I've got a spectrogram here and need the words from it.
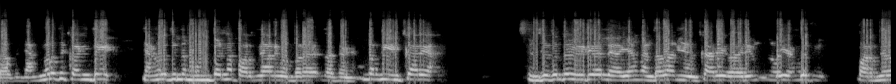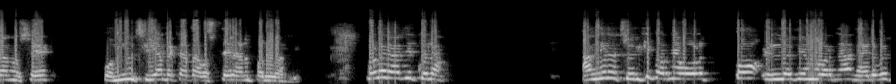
അപ്പൊ ഞങ്ങളിത് കണ്ട് ഞങ്ങളിതിന്റെ മുമ്പ് തന്നെ പറഞ്ഞാണ് മെമ്പറെ ഇതാക്കാൻ ഞാൻ പറഞ്ഞു എനിക്കറിയാം. സിഞ്ചിത്തിന്റെ വീഡിയോ അല്ലേ? ഞാൻ കണ്ടതാണ്. ഞങ്ങൾക്കറിയാം കാര്യം. ഞങ്ങൾ പറഞ്ഞതാണ്. പക്ഷെ ഒന്നും ചെയ്യാൻ പറ്റാത്ത അവസ്ഥയിലാണ് ഇപ്പൊ എന്ന് പറഞ്ഞു. ഓൾ രാജിക്കൂല അങ്ങനെ ചുരുക്കി പറഞ്ഞ ഓളിപ്പോ ഉള്ളത് എന്ന് പറഞ്ഞാൽ നിലവിൽ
